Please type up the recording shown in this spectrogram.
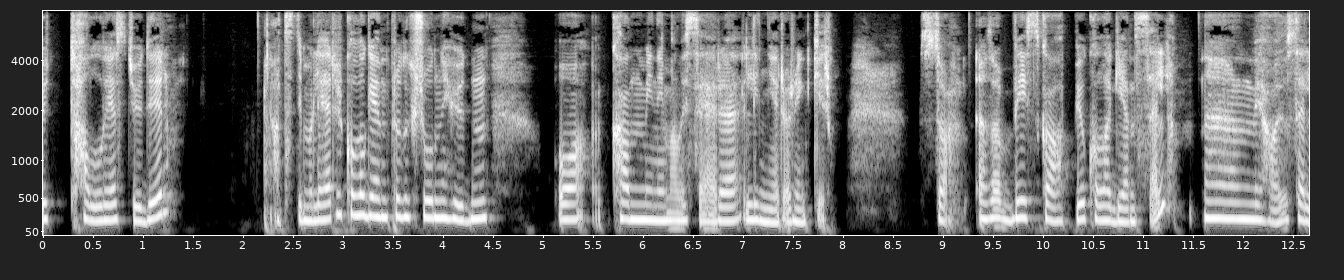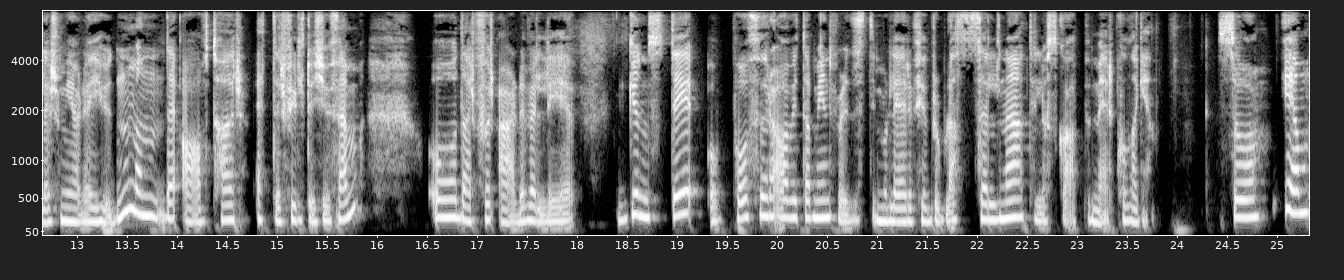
utallige studier. At stimulerer kollagenproduksjonen i huden og kan minimalisere linjer og rynker. Så altså, vi skaper jo kollagen selv. Eh, vi har jo celler som gjør det i huden, men det avtar etter fylte 25. Og derfor er det veldig gunstig å påføre A-vitamin fordi det stimulerer fibroblastcellene til å skape mer kollagen. Så igjen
